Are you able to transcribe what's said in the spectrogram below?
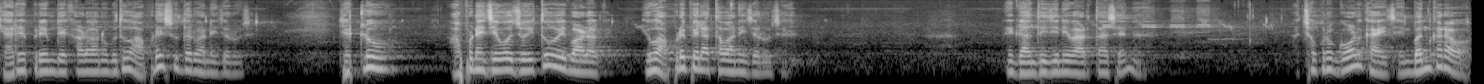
ક્યારે પ્રેમ દેખાડવાનો બધું આપણે સુધરવાની જરૂર છે. જેટલું આપણે જેવો જોઈતો હોય બાળક, એવું આપણે પહેલાં થવાની જરૂર છે. એ ગાંધીજીની વાર્તા છે ને છોકરો ગોળ ખાય છે, એને બંધ કરાવો.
